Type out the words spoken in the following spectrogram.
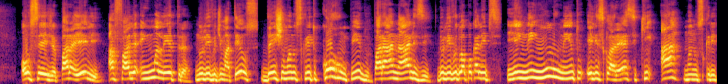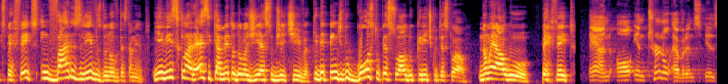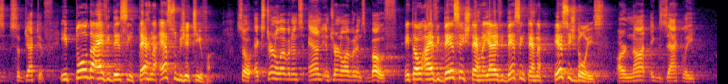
Ou seja, para ele, a falha em uma letra no livro de Mateus deixa o manuscrito corrompido para a análise do livro do Apocalipse. E em nenhum momento ele esclarece que há manuscritos perfeitos em vários livros do Novo Testamento. E ele esclarece que a metodologia é subjetiva, que depende do gosto pessoal do crítico textual. Não é algo perfeito. And all internal evidence is subjective. E toda a evidência interna é subjetiva. So, external evidence and internal evidence both Então, a evidência externa e a evidência interna, esses dois, are not exactly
